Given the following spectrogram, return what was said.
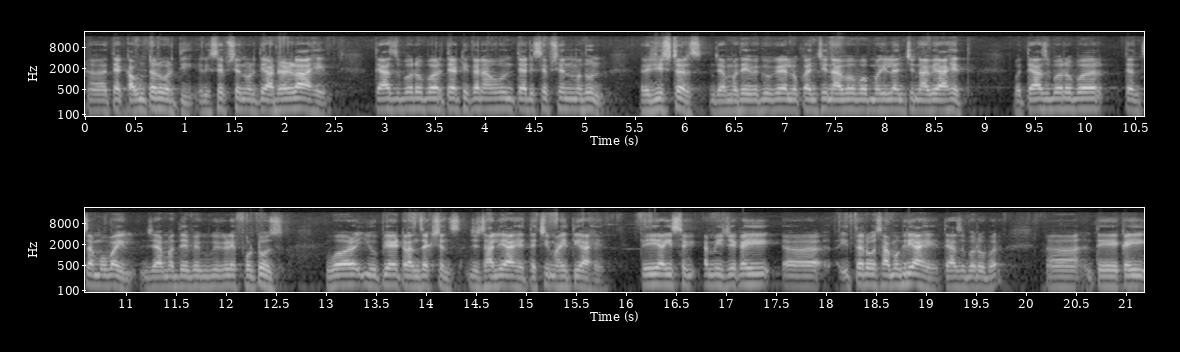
त्या काउंटरवरती रिसेप्शनवरती आढळला आहे. त्याचबरोबर त्या ठिकाणाहून त्या रिसेप्शनमधून रजिस्टर्स ज्यामध्ये वेगवेगळ्या लोकांची नावं व महिलांची नावे आहेत व त्याचबरोबर त्यांचा मोबाईल ज्यामध्ये वेगवेगळे फोटोज व यू पी आय ट्रान्झॅक्शन्स जे झाले आहे त्याची माहिती आहे. ते आई सग आम्ही जे काही इतर सामग्री आहे त्याचबरोबर ते काही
